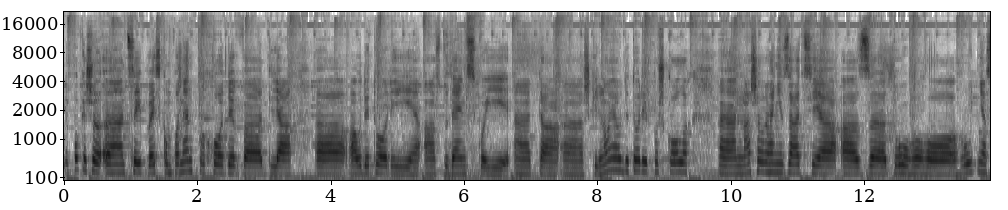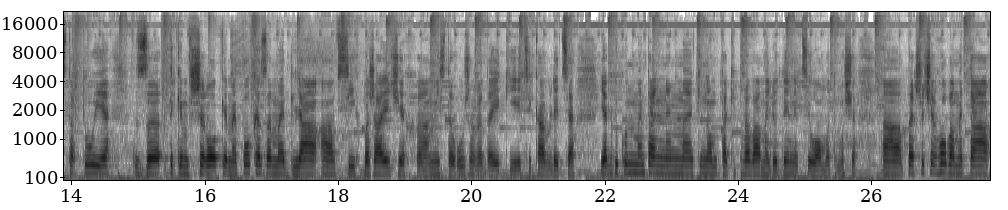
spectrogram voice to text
Ну, поки що е, цей весь компонент проходив е, для е, аудиторії студентської та шкільної аудиторії по школах. Е, Наша організація е, з 2 грудня стартує з такими широкими показами для е, всіх бажаючих міста Ужгорода, які цікавляться як документальним кіном, так і правами людини в цілому. Тому що першочергова мета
